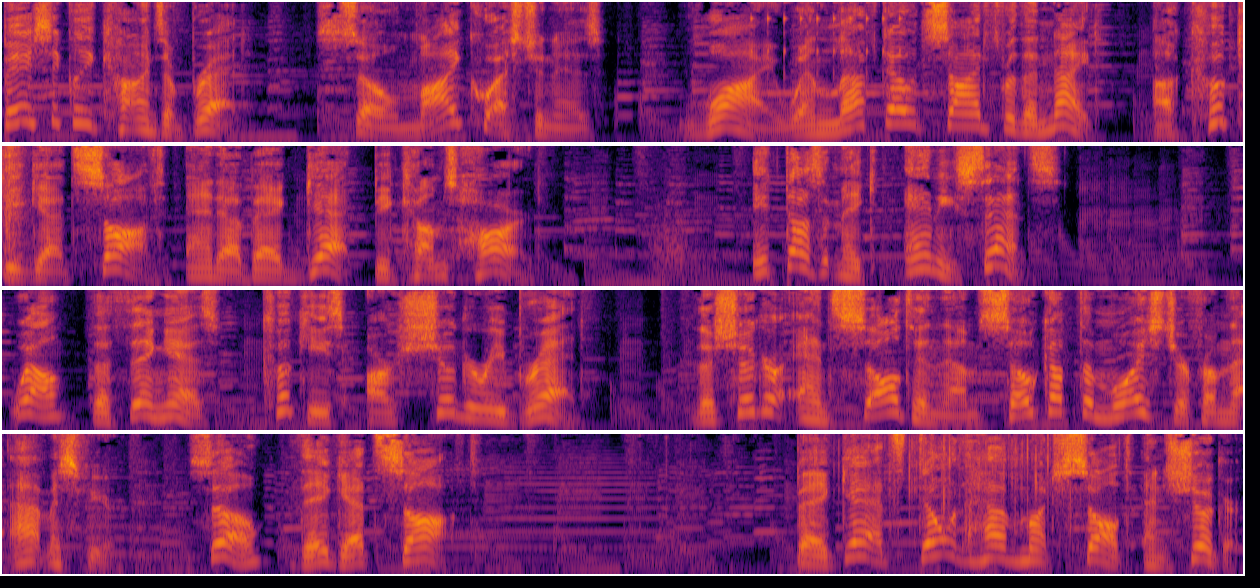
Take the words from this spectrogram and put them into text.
basically kinds of bread. So, my question is why, when left outside for the night, a cookie gets soft and a baguette becomes hard? It doesn't make any sense. Well, the thing is, cookies are sugary bread. The sugar and salt in them soak up the moisture from the atmosphere, so they get soft. Baguettes don't have much salt and sugar,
